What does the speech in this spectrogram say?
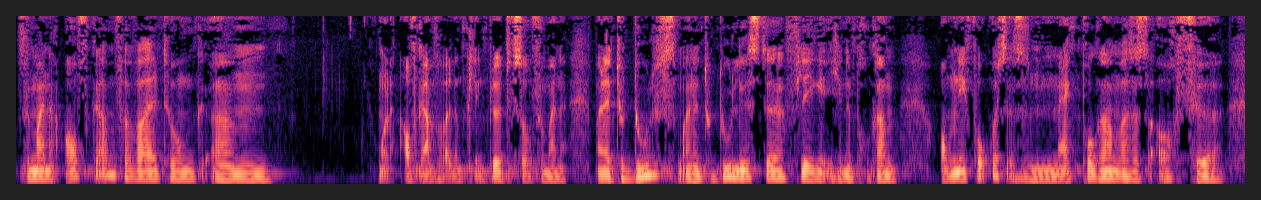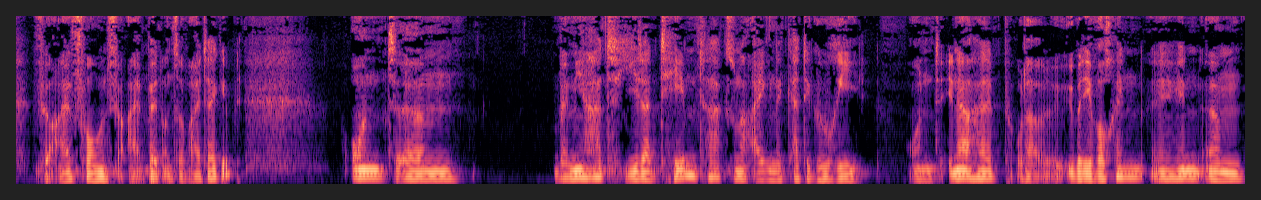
Für meine Aufgabenverwaltung ähm, und Aufgabenverwaltung klingt blöd, so für meine, meine To-Dos, meine To-Do-Liste pflege ich in dem Programm OmniFocus. Das ist ein Mac-Programm, was es auch für, für iPhone, für iPad und so weiter gibt. Und ähm, bei mir hat jeder Thementag so eine eigene Kategorie. Und innerhalb oder über die Woche hin, äh, hin ähm,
